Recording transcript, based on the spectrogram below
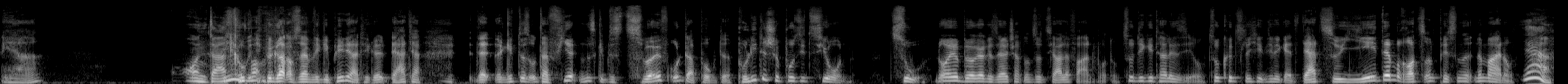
Ja. Und dann. Ich, guck, ich bin gerade auf seinem Wikipedia-Artikel, der hat ja, da, da gibt es unter viertens, gibt es zwölf Unterpunkte. Politische Position zu neue Bürgergesellschaft und soziale Verantwortung, zu Digitalisierung, zu künstlicher Intelligenz. Der hat zu jedem Rotz und Pissen eine Meinung. Ja.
